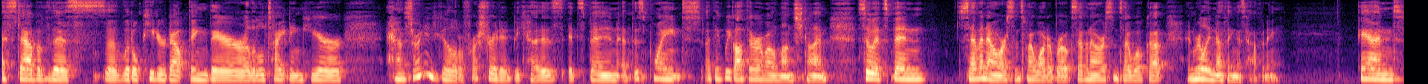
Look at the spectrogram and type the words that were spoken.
a stab of this, a little petered out thing there, a little tightening here. And I'm starting to get a little frustrated because it's been at this point, I think we got there around lunchtime. So it's been seven hours since my water broke, seven hours since I woke up, and really nothing is happening. And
